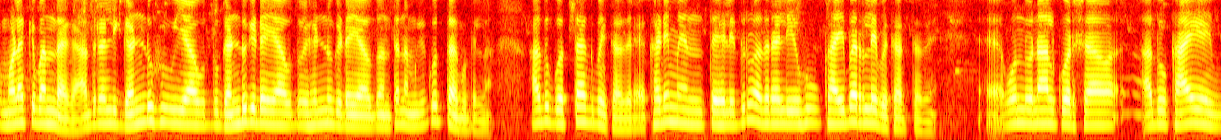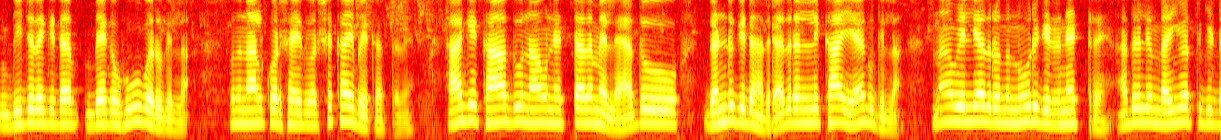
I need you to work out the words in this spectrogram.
ಮೊಳಕೆ ಬಂದಾಗ ಅದರಲ್ಲಿ ಗಂಡು ಹೂ ಯಾವುದು, ಗಂಡು ಗಿಡ ಯಾವುದು, ಹೆಣ್ಣು ಗಿಡ ಯಾವುದು ಅಂತ ನಮಗೆ ಗೊತ್ತಾಗೋದಿಲ್ಲ. ಅದು ಗೊತ್ತಾಗಬೇಕಾದ್ರೆ ಕಡಿಮೆ ಅಂತ ಹೇಳಿದರೂ ಅದರಲ್ಲಿ ಹೂ ಕಾಯಿ ಬರಲೇಬೇಕಾಗ್ತದೆ. ಒಂದು ನಾಲ್ಕು ವರ್ಷ ಅದು ಕಾಯಿ ಬೀಜದ ಗಿಡ ಬೇಗ ಹೂ ಬರುವುದಿಲ್ಲ ಒಂದು ನಾಲ್ಕು ವರ್ಷ, ಐದು ವರ್ಷ ಕಾಯಬೇಕಾಗ್ತದೆ. ಹಾಗೆ ಕಾದು ನಾವು ನೆಟ್ಟಾದ ಮೇಲೆ ಅದು ಗಂಡು ಗಿಡ ಆದರೆ ಅದರಲ್ಲಿ ಕಾಯಿ ಆಗುವುದಿಲ್ಲ ನಾವು ಎಲ್ಲಿಯಾದರೂ ಒಂದು ನೂರು ಗಿಡ ನೆಟ್ಟರೆ ಅದರಲ್ಲಿ ಒಂದು ಐವತ್ತು ಗಿಡ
